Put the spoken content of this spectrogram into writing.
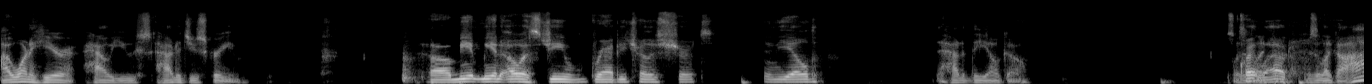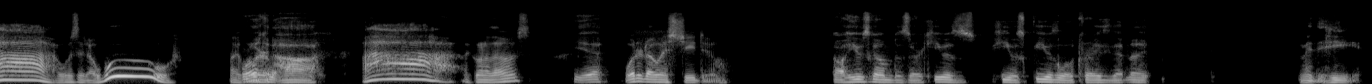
I want to hear how you. How did you scream? Uh, me and me and OSG grabbed each other's shirts and yelled. How did the yell go? It's Was quite it like loud. A, was it like a ah? Was it a woo? Like More like an ah. ah, like one of those. Yeah. What did OSG do? Oh, he was going berserk. He was he was he was a little crazy that night. I mean, he.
